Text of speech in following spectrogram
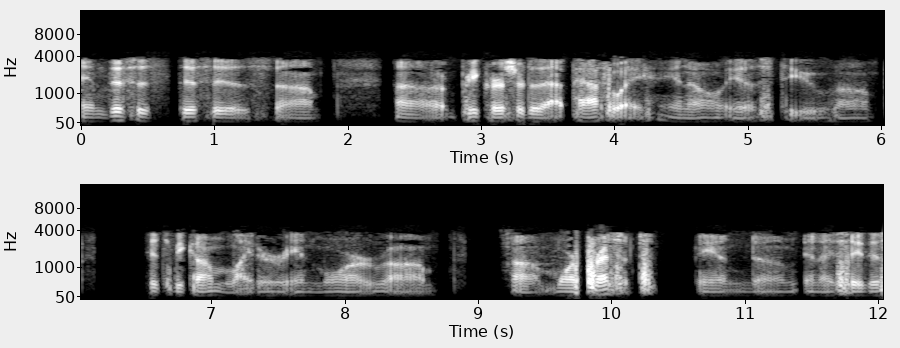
and this is this is um, uh, precursor to that pathway. You know, is to um, it's become lighter and more um, uh, more present. And um, and I say this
